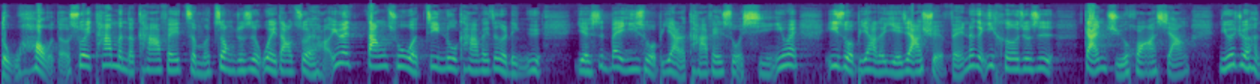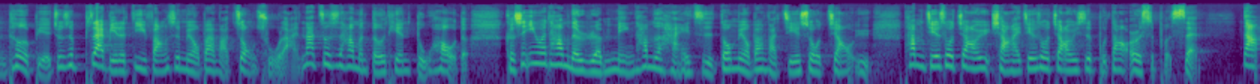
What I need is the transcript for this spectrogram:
独厚的，所以他们的咖啡怎么种就是味道最好。因为当初我进入咖啡这个领域，也是被伊索比亚的咖啡所吸引。因为伊索比亚的耶加雪菲那个一喝就是柑橘花香，你会觉得很特别，就是在别的地方是没有办法种出来。那这是他们得天独厚的。可是因为他们的人民、他们的孩子都没有办法接受教育，他们接受教育，小孩接受教育是不到二十 percent。那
